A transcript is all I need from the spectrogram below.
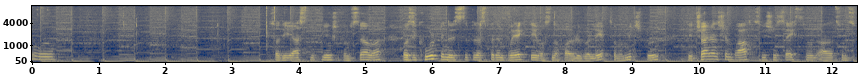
Oh. So, die ersten fliegen schon vom Server. Was ich cool finde, ist, dass bei dem Projekt, die was noch alle überlebt haben und mitspielen, die joinen schon brav zwischen 16 und 21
